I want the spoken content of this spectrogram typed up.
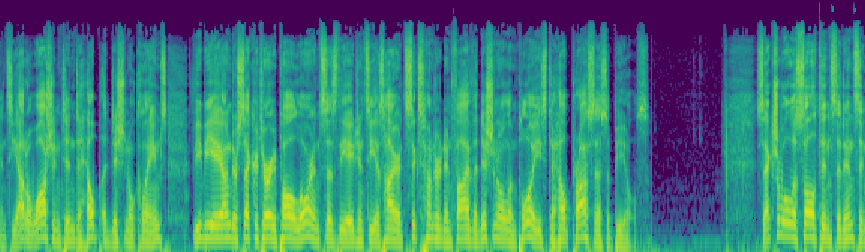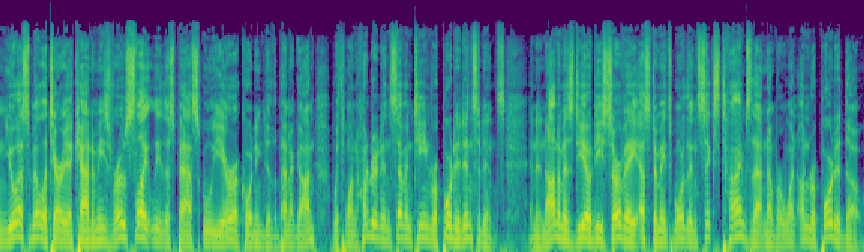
and Seattle, Washington to help additional claims. VBA Undersecretary Paul Lawrence says the agency has hired 605 additional employees to help process appeals. Sexual assault incidents in U.S. military academies rose slightly this past school year, according to the Pentagon, with 117 reported incidents. An anonymous DoD survey estimates more than six times that number went unreported, though.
